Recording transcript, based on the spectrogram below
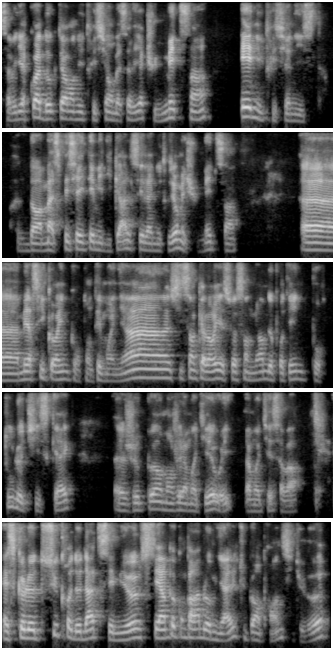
ça veut dire quoi, docteur en nutrition? Ben, Ça veut dire que je suis médecin et nutritionniste. Dans ma spécialité médicale, c'est la nutrition, mais je suis médecin. Euh, merci Corinne pour ton témoignage. 600 calories et 60 grammes de protéines pour tout le cheesecake. Euh, je peux en manger la moitié, oui, la moitié, ça va. Est-ce que le sucre de date, c'est mieux? C'est un peu comparable au miel, tu peux en prendre si tu veux.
